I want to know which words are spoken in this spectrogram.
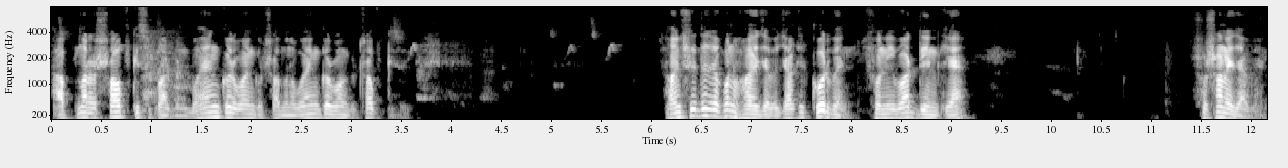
আপনারা সব কিছু পারবেন। ভয়ঙ্কর ভয়ঙ্কর সাধনা, ভয়ঙ্কর ভয়ঙ্কর সব কিছুই সহিংসিত যখন হয়ে যাবে, যাকে করবেন, শনিবার দিনকে শ্মশানে যাবেন।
